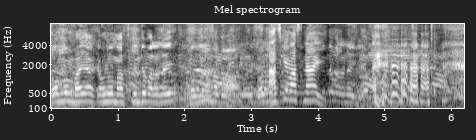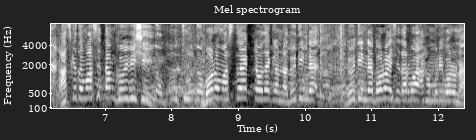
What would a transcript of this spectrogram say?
চন্দন ভাই এখনও মাছ কিনতে পারে নাই। আজকে মাছ নাই। আজকে তো মাছের দাম খুবই বেশি। বড় মাছ তো একটাও দেখলাম না দুই তিনটা দুই তিনটা বড় আছে তারপর হামুরি বড় না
